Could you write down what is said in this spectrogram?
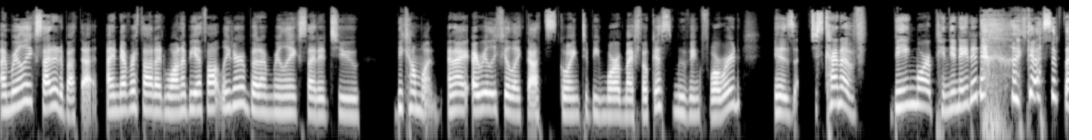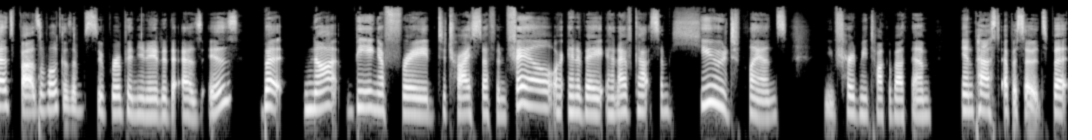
I'm really excited about that. I never thought I'd want to be a thought leader, but I'm really excited to become one. And I, I really feel like that's going to be more of my focus moving forward is just kind of being more opinionated, I guess, if that's possible, because I'm super opinionated as is, but not being afraid to try stuff and fail or innovate. And I've got some huge plans. You've heard me talk about them in past episodes, but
